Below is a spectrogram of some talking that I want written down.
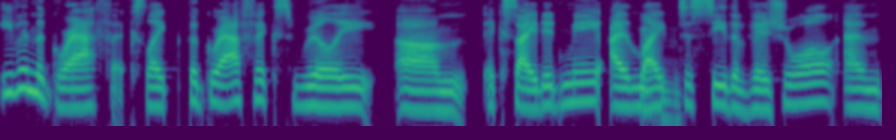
even the graphics, like the graphics really um, excited me. I mm. like to see the visual. And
